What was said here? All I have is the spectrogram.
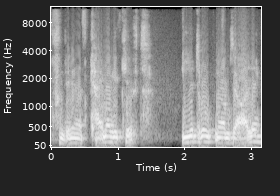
von denen hat keiner gekifft. Bier getrunken haben sie alle,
